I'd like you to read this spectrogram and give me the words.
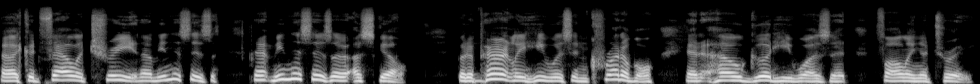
Uh, could fell a tree. I mean, this is I mean this is a, a skill. But apparently, he was incredible at how good he was at falling a tree.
